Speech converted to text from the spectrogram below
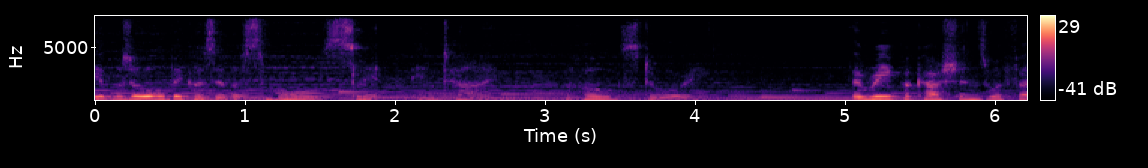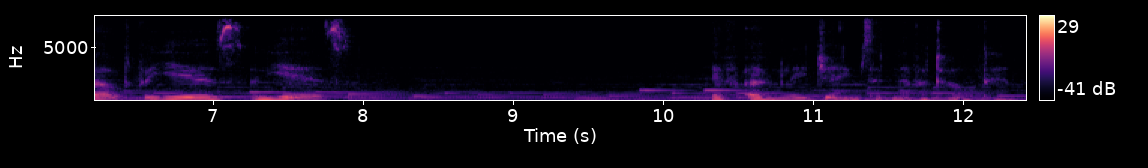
It was all because of a small slip in time, the whole story. The repercussions were felt for years and years. If only James had never told him.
